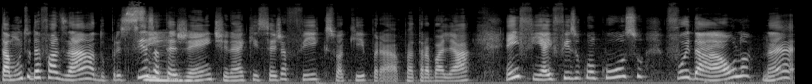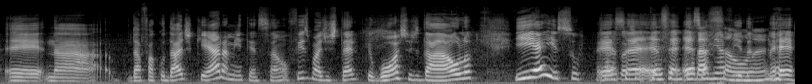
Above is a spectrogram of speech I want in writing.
tá muito defasado, precisa Sim. ter gente, né, que seja fixo aqui para trabalhar. Enfim, aí fiz o concurso, fui dar aula, né, é, na, da faculdade, que era a minha intenção, fiz magistério, porque eu gosto de dar aula, e é isso, Cara, essa, gosta de ter é- essa, essa essa é a minha vida. né? É.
